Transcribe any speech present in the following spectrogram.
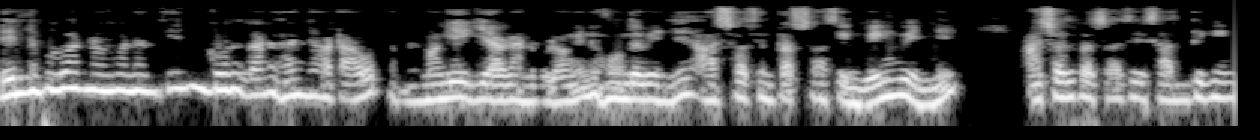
දෙන්න පුළුවන් නම් වනම් තියෙන ගුණ ඝන සංඥාවට આવොත් තමයි මගේ කියා ගන්න පුළුවන් ඉන්නේ හොඳ වෙන්නේ ආස්වාසෙන් ප්‍රසවාසයෙන් වෙන් වෙන්නේ ආස්වාද ප්‍රසවාසයේ සද්දකින්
